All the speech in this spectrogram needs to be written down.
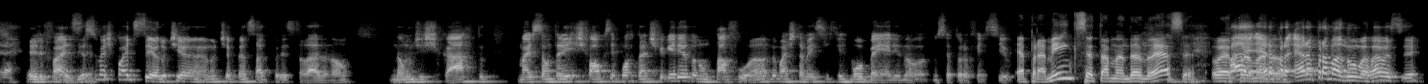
é, ele faz isso, ser. mas pode ser. Eu não, tinha, eu não tinha pensado por esse lado, não. Não descarto. Mas são três desfalques importantes. Figueiredo não está voando, mas também se firmou bem ali no, no setor ofensivo. É para mim que você está mandando essa? Ou é vai, era para Manu, mas vai você.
